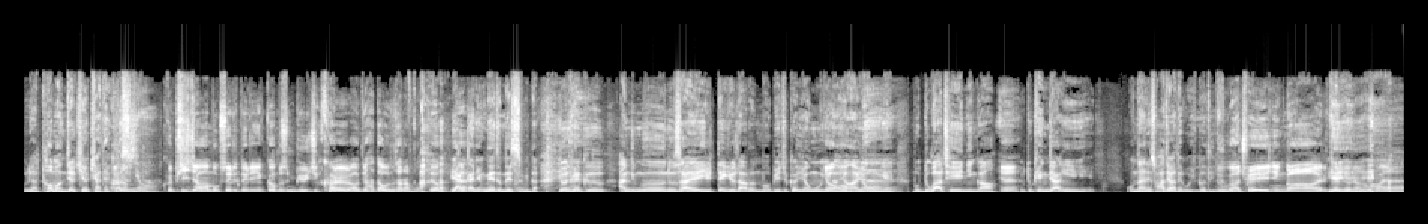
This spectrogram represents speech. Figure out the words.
우리가 더 먼저 기억해야 될 것 같습니다. 그럼요. 그 비장한 목소리 들으니까 무슨 뮤지컬 어디 하다 온 사람 같아요. 약간 흉내 좀 냈습니다. 요즘에 그 안중근 의사의 일대기를 다룬 뭐 뮤지컬 영웅이나 영웅. 영화 영웅에 네. 뭐 누가 죄인인가 예. 또 굉장히 온라인에서 화제가 되고 있거든요. 누가 죄인인가 이렇게 예, 예, 표현하는 예. 거. 예.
